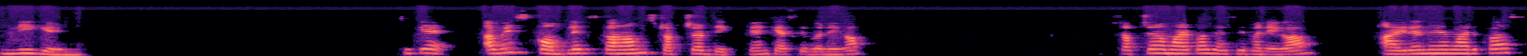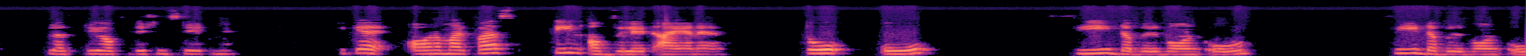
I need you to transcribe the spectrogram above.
लिगेंड ठीक है, अब इस कॉम्प्लेक्स का हम स्ट्रक्चर देखते हैं कैसे बनेगा। स्ट्रक्चर हमारे पास ऐसे बनेगा आयरन है हमारे पास प्लस थ्री ऑक्सीडेशन स्टेट में। ठीक है, और हमारे पास तीन ऑक्सिलेट आयन है तो O C double bond O C double bond O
